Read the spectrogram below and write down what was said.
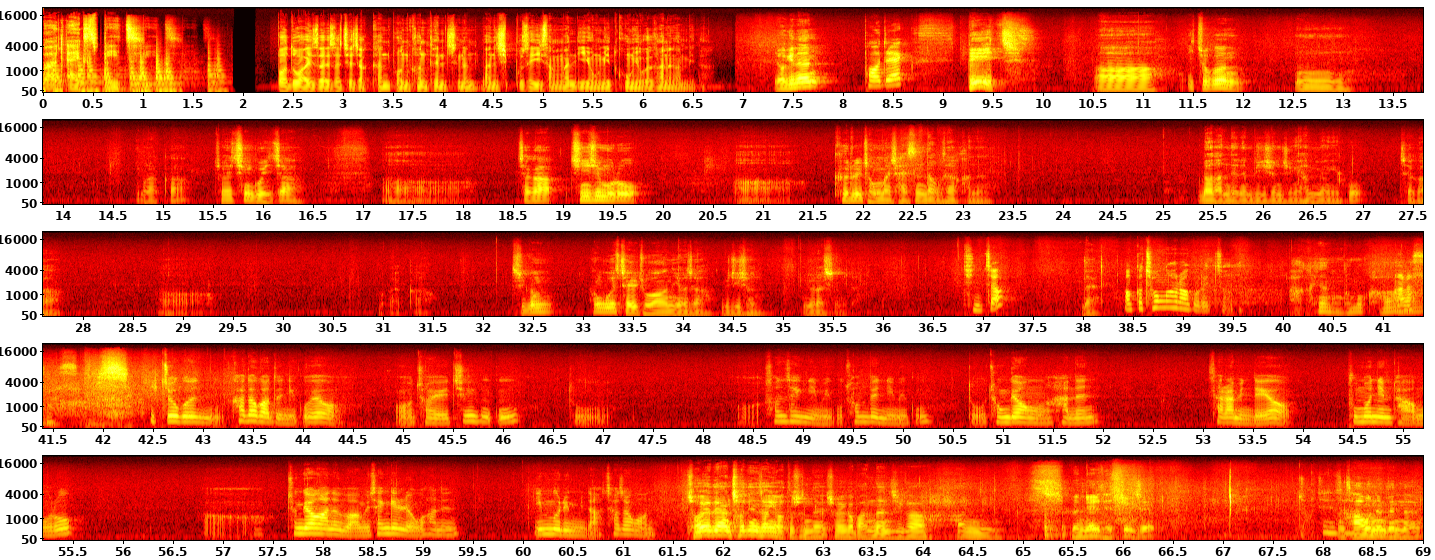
Bud X Beats. 버드와이저에서 제작한 본 컨텐츠는 만 19세 이상만 이용 및 공유가 가능합니다. 여기는 Bud X Beats. 어, 이쪽은 음, 뭐랄까 저의 친구이자 어, 제가 진심으로 어, 글을 정말 잘 쓴다고 생각하는 몇 안 되는 뮤지션 중에 한 명이고 제가 어, 뭐랄까 지금 한국에서 제일 좋아하는 여자 뮤지션 유라 씨입니다. 진짜? 네. 아까 청하라고 그랬잖아. 아 그냥 넘어가. 알았어, 알았어. 이쪽은 카더가든이고요. 어, 저의 친구고 또 어, 선생님이고 선배님이고 또 존경하는 사람인데요. 부모님 다음으로 어, 존경하는 마음이 생기려고 하는 인물입니다. 차정원. 저에 대한 첫인상이 어떠셨나요? 저희가 만난 지가 한 몇 년이 됐죠 이제? 한 4, 5년 됐나요?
